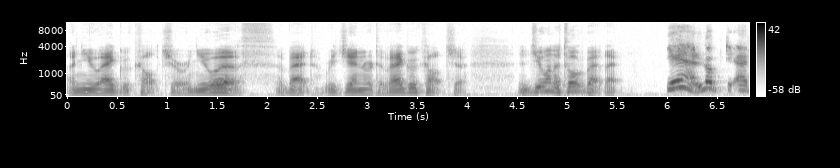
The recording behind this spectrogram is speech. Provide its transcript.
A New Agriculture, A New Earth, about regenerative agriculture. Do you want to talk about that? Yeah, look, uh,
